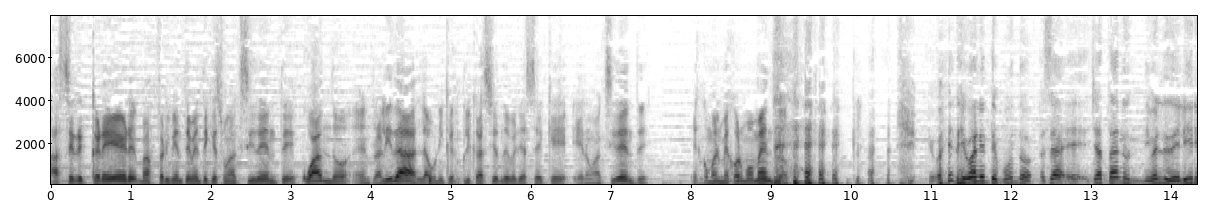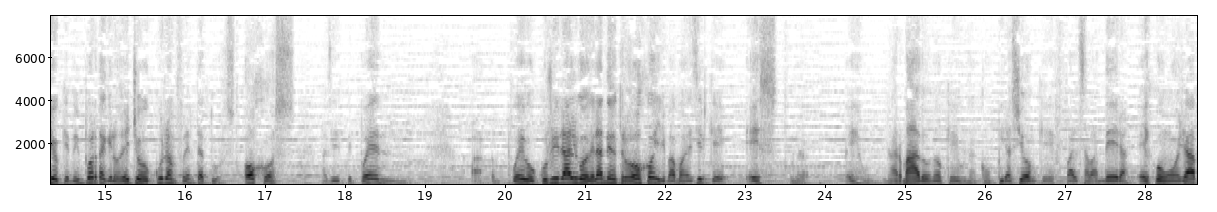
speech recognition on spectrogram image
hacer creer más fervientemente que es un accidente cuando en realidad la única explicación debería ser que era un accidente. Es como el mejor momento. Y bueno, igual este mundo, o sea, eh, ya está en un nivel de delirio que no importa que los hechos ocurran frente a tus ojos. Así te pueden ah, puede ocurrir algo delante de nuestros ojos y vamos a decir que es una es un armado, ¿no? Que es una conspiración, que es falsa bandera. Es como ya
